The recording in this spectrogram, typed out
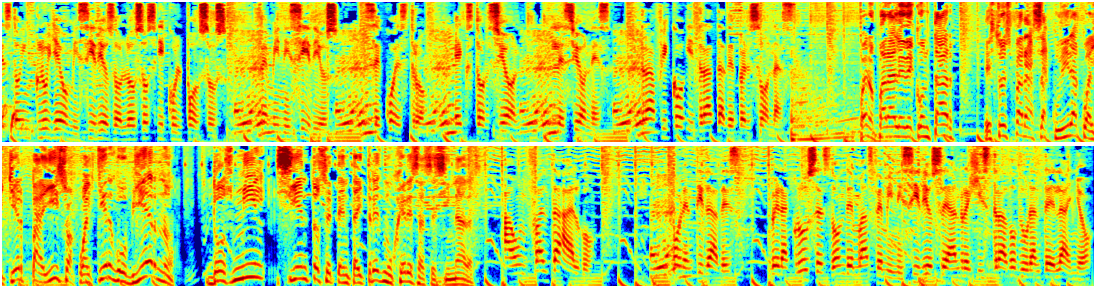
Esto incluye homicidios dolosos y culposos, feminicidios, secuestro, extorsión, lesiones, tráfico y trata de personas. Bueno, párale de contar. Esto es para sacudir a cualquier país o a cualquier gobierno. 2.173 mujeres asesinadas. Aún falta algo. Por entidades, Veracruz es donde más feminicidios se han registrado durante el año,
